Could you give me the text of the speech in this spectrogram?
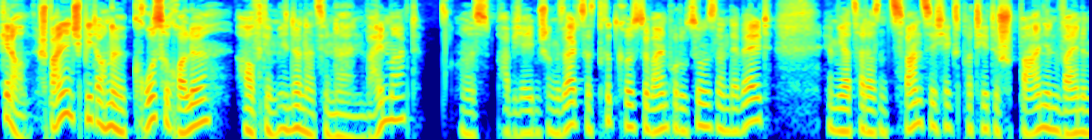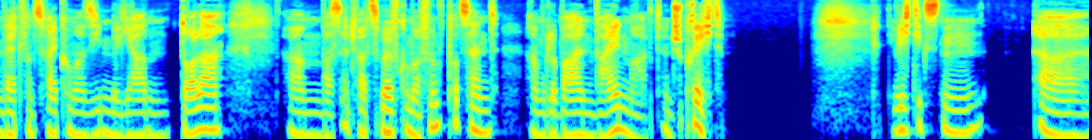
Genau, Spanien spielt auch eine große Rolle auf dem internationalen Weinmarkt. Das habe ich ja eben schon gesagt, ist das drittgrößte Weinproduktionsland der Welt. Im Jahr 2020 exportierte Spanien Wein im Wert von 2,7 Milliarden Dollar, ähm, was etwa 12,5 Prozent am globalen Weinmarkt entspricht. Die wichtigsten äh,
